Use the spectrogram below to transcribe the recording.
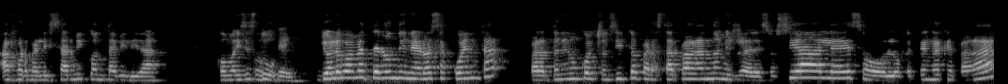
a formalizar mi contabilidad? Como dices tú, yo le voy a meter un dinero a esa cuenta para tener un colchoncito para estar pagando mis redes sociales o lo que tenga que pagar,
